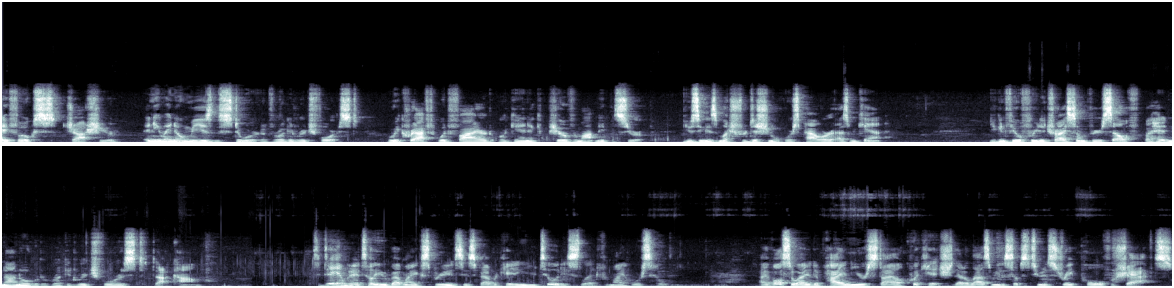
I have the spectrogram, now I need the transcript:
Hey folks, Josh here, and you may know me as the steward of Rugged Ridge Forest, we craft wood-fired, organic, pure Vermont maple syrup, using as much traditional horsepower as we can. You can feel free to try some for yourself by heading on over to ruggedridgeforest.com. Today I'm going to tell you about my experiences fabricating a utility sled for my horse Hilde. I've also added a Pioneer style quick hitch that allows me to substitute a straight pull for shafts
